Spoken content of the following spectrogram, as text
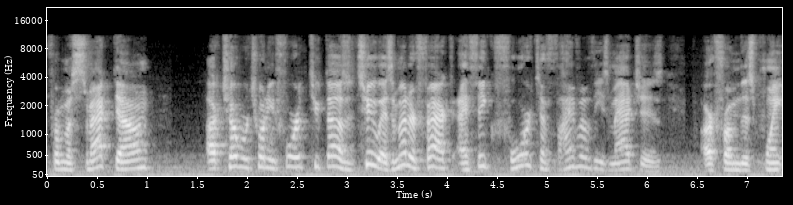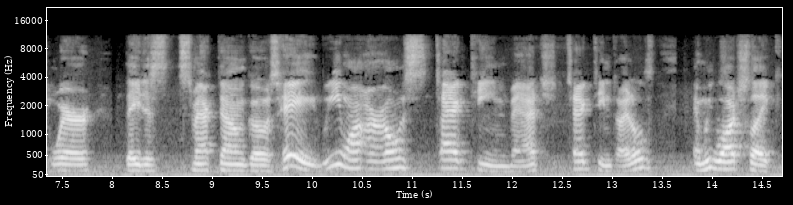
from a SmackDown, October twenty fourth, two thousand two. As a matter of fact, I think four to five of these matches are from this point where they just SmackDown goes, "Hey, we want our own tag team match, tag team titles," and we watch like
